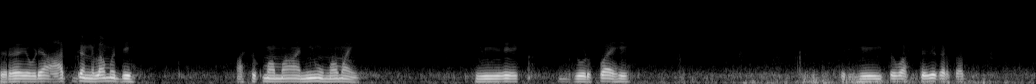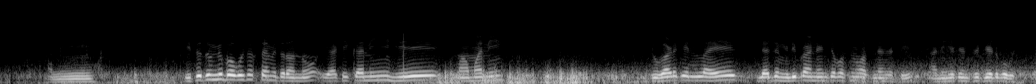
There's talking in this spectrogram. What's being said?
तर एवढ्या आत जंगलामध्ये अशोक मामा आणि उमामाई हे एक जोडपं आहे. तर हे इथं वास्तव्य करतात. आणि इथं तुम्ही बघू शकता मित्रांनो या ठिकाणी हे मामानी जुगाड केलेला आहे इथल्या जंगली प्राण्यांच्यापासून वाचण्यासाठी. आणि हे त्यांचं गेट बघू शकता.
